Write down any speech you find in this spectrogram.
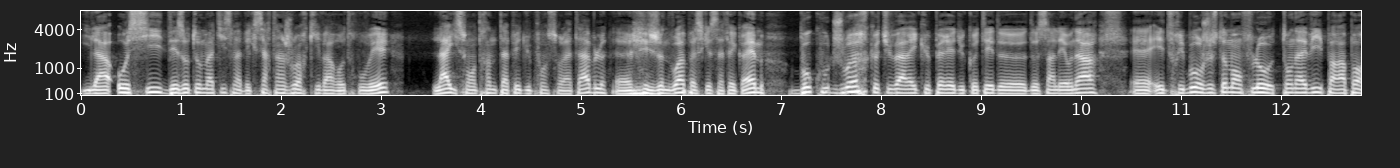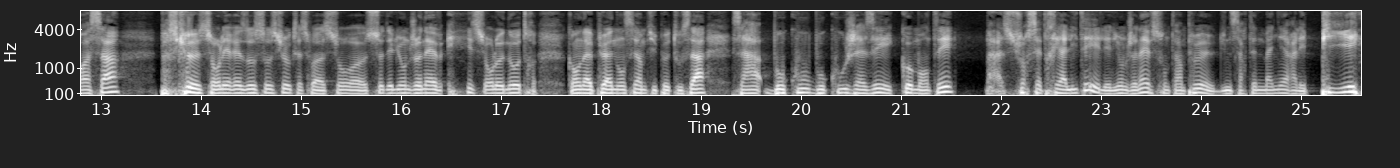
Il a aussi des automatismes avec certains joueurs qu'il va retrouver. Là, ils sont en train de taper du poing sur la table, euh, les jeunes voix, parce que ça fait quand même beaucoup de joueurs que tu vas récupérer du côté de, Saint-Léonard euh, et de Fribourg. Justement, Flo, ton avis par rapport à ça? Parce que sur les réseaux sociaux, que ce soit sur euh, ceux des Lions de Genève et sur le nôtre, quand on a pu annoncer un petit peu tout ça, ça a beaucoup, beaucoup jasé et commenté. Bah, sur cette réalité, les Lions de Genève sont un peu, d'une certaine manière, allés piller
